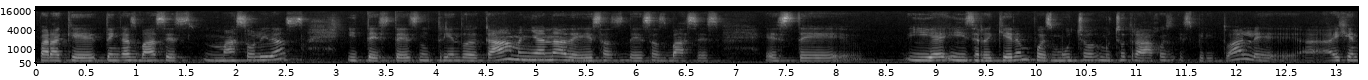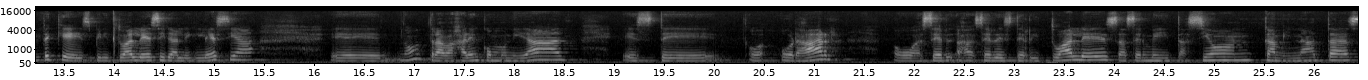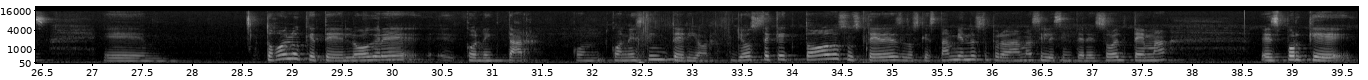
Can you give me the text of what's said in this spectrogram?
para que tengas bases más sólidas y te estés nutriendo de cada mañana de esas, de esas bases. Este, y, se requieren pues mucho, mucho trabajo espiritual. Eh, hay gente que espiritual es ir a la iglesia, eh, ¿no? trabajar en comunidad, este, orar o hacer, hacer este, rituales, hacer meditación, caminatas, eh, todo lo que te logre conectar con, con, este interior. Yo sé que todos ustedes, los que están viendo este programa, si les interesó el tema, es porque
